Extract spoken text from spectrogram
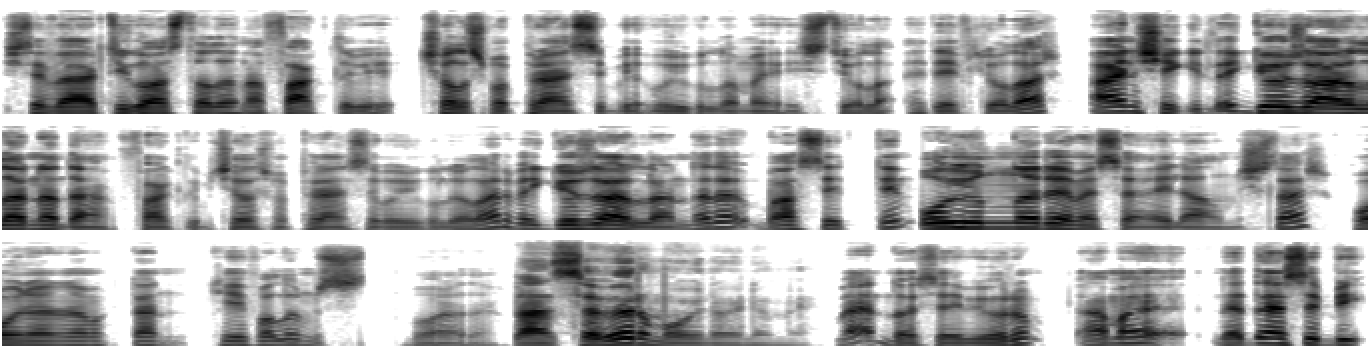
işte vertigo hastalığına farklı bir çalışma prensibi uygulamayı istiyorlar, hedefliyorlar. Aynı şekilde göz ağrılarına da farklı bir çalışma prensibi uyguluyorlar ve göz ağrılarında da bahsettin. Oyunları mesela ele almışlar. Oyun oynamaktan keyif alır mısın bu arada? Ben severim oyun oynamayı. Ben de seviyorum ama nedense bir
